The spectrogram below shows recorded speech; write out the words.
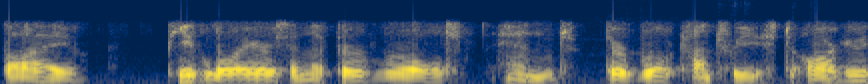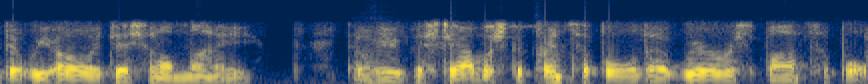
by lawyers in the third world and third world countries to argue that we owe additional money, that we've established the principle that we're responsible.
